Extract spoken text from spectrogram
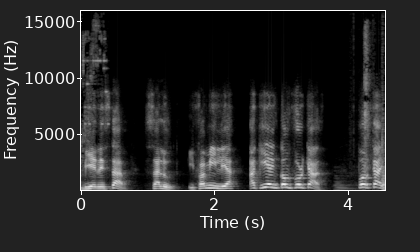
Bienestar, salud y familia aquí en Comfortcast por Cast.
